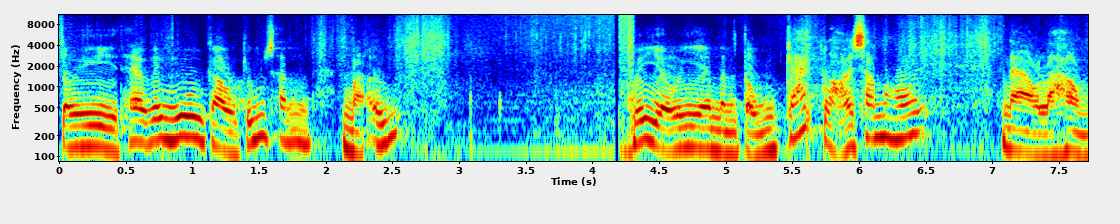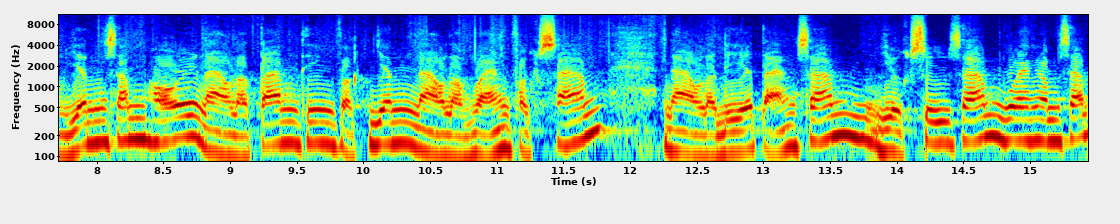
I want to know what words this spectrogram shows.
tùy theo cái nhu cầu chúng sanh mà ứng. Ví dụ như mình tụng các loại sám hối. Nào là hồng danh sám hối, nào là tam thiên phật danh, nào là vạn phật sám, nào là địa tạng sám, dược sư sám, quan âm sám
